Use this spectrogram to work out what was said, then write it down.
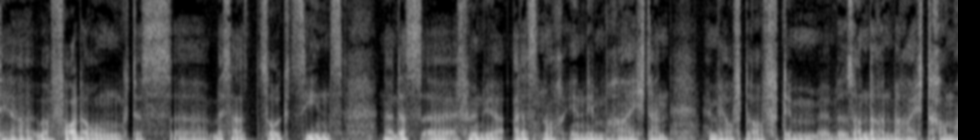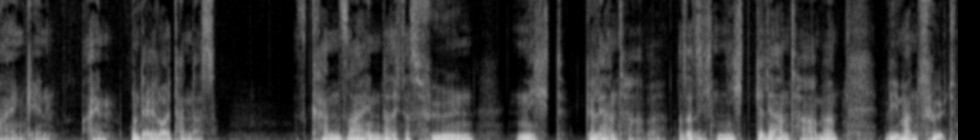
der Überforderung, des äh, besser Zurückziehens. Ne, das äh, erfüllen wir alles noch in dem Bereich dann, wenn wir oft auf dem äh, besonderen Bereich Trauma eingehen, ein und erläutern das. Es kann sein, dass ich das Fühlen nicht gelernt habe. Also dass ich nicht gelernt habe, wie man fühlt.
